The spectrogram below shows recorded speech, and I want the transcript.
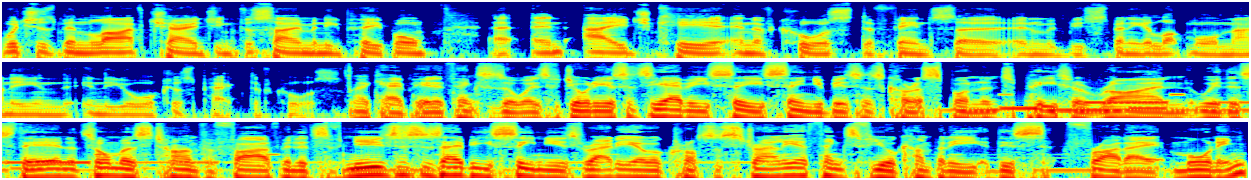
which has been life changing for so many people, uh, and aged care, and of course, defence. Uh, and we'd be spending a lot more money in the, in the AUKUS Pact, of course. Okay, Peter, thanks as always for joining us. It's the ABC senior business correspondent, Peter Ryan, with us there. And it's almost time for five minutes of news. This is ABC News Radio across Australia. Thanks for your company this Friday morning.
